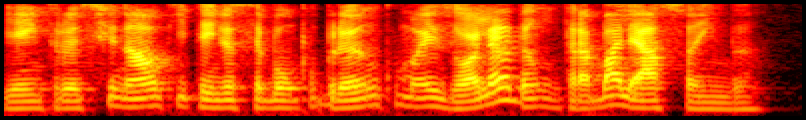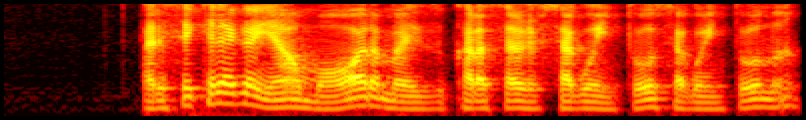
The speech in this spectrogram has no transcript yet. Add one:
E entrou esse final, que tende a ser bom pro branco, mas olha, dá um trabalhaço ainda. Parecia que ele ia ganhar uma hora, mas o cara se, se aguentou, se aguentou, né?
